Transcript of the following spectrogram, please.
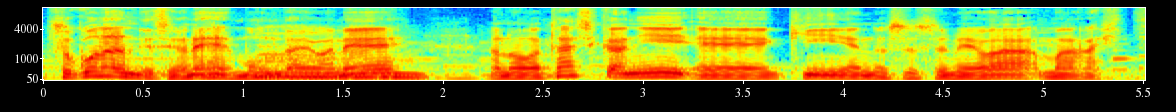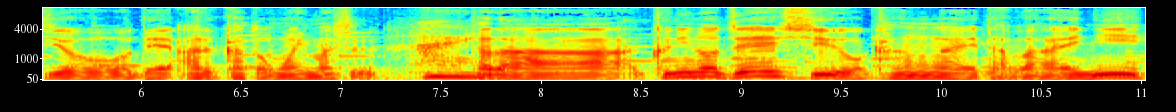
そこなんですよね。問題はね。あの確かに、えー、禁煙の進めはまあ必要であるかと思います。はい、ただ国の税収を考えた場合に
